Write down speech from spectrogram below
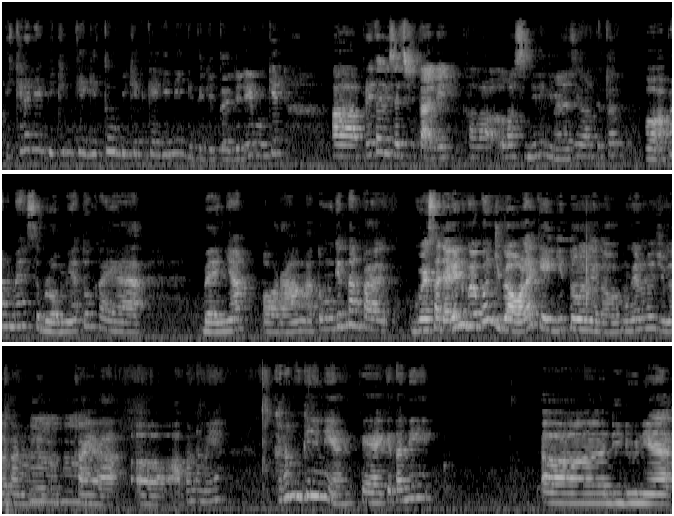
kepikiran ya bikin kayak gitu bikin kayak gini gitu-gitu. Jadi mungkin uh, Prita bisa cerita nih kalau lo sendiri gimana sih waktu itu? Oh, apa namanya sebelumnya tuh kayak banyak orang atau mungkin tanpa gue sadarin gue pun juga awalnya kayak gitu gitu. Mungkin lu juga kan waktu itu Mhm. kayak eh, apa namanya? Karena mungkin ini ya kayak kita nih eh, di dunia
